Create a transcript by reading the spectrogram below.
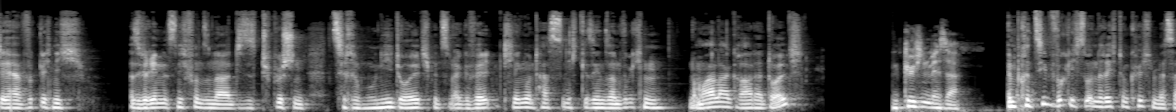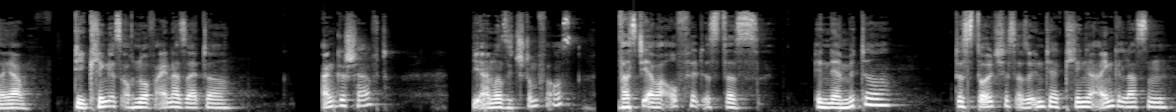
der wirklich nicht, also wir reden jetzt nicht von so einer, dieses typischen Zeremoniedolch mit so einer gewellten Klinge und hast du nicht gesehen, sondern wirklich ein normaler, gerader Dolch. Ein Küchenmesser. Im Prinzip wirklich so in Richtung Küchenmesser, ja. Die Klinge ist auch nur auf einer Seite angeschärft. Die andere sieht stumpf aus. Was dir aber auffällt, ist, dass in der Mitte des Dolches, also in der Klinge eingelassen,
